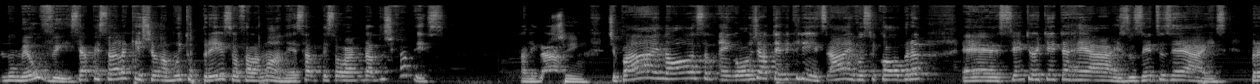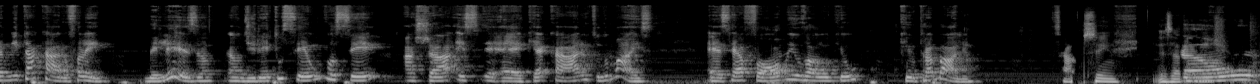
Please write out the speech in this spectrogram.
no meu ver, se a pessoa ela questiona muito o preço, eu falo, mano, essa pessoa vai me dar dor de cabeça. Tá ligado? Sim. Tipo, ai, nossa, é igual já teve clientes. Ai, você cobra é, 180 reais, 200 reais. Pra mim tá caro. Eu falei, beleza, é um direito seu você achar esse, é, que é caro e tudo mais. Essa é a forma e o valor que eu, que eu trabalho. Sabe? Sim, exatamente. Então,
